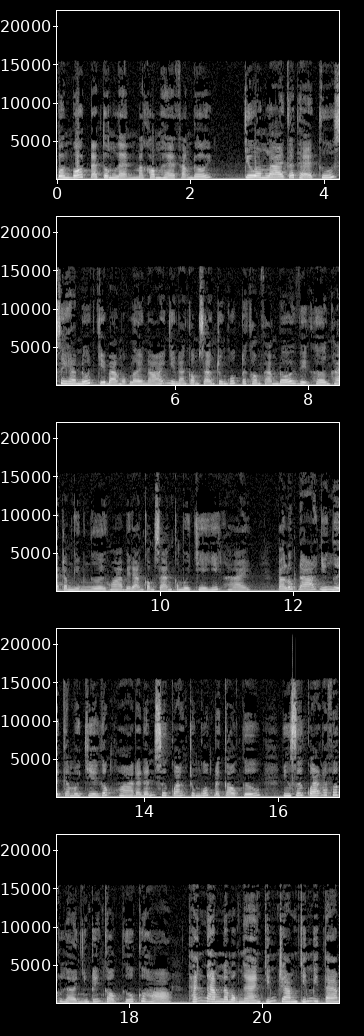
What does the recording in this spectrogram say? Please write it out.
Pol Pot đã tuân lệnh mà không hề phản đối. Chu Ân Lai có thể cứu Sihanouk chỉ bằng một lời nói nhưng Đảng Cộng sản Trung Quốc đã không phản đối việc hơn 200.000 người Hoa bị Đảng Cộng sản Campuchia giết hại. Vào lúc đó, những người Campuchia gốc Hoa đã đến sứ quán Trung Quốc để cầu cứu, nhưng sứ quán đã phớt lờ những tiếng cầu cứu của họ. Tháng 5 năm 1998,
